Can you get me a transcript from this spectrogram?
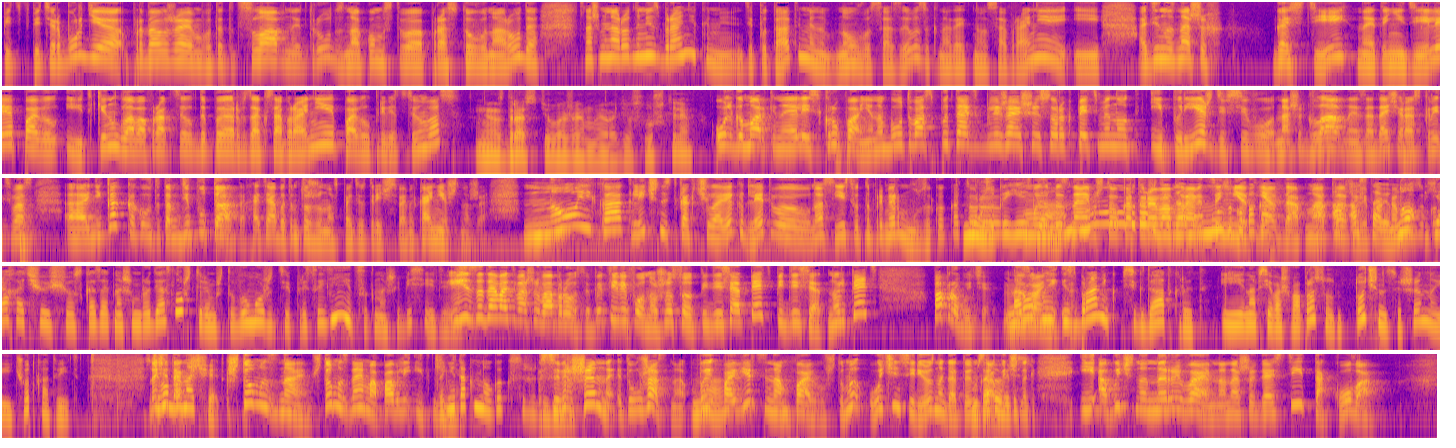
в Петербурге продолжаем вот этот славный труд знакомства простого народа с нашими народными избранниками, депутатами нового созыва законодательного собрания. И один из наших гостей на этой неделе Павел Иткин, глава фракции ЛДПР в ЗАГС Собрании. Павел, приветствуем вас. Здравствуйте, уважаемые радиослушатели. Ольга Маркина и Олеся Крупанина будут вас пытать в ближайшие 45 минут. И прежде всего, наша главная задача раскрыть вас э, не как какого-то там депутата, хотя об этом тоже у нас пойдет речь с вами, конечно же, но и как личность, как человека. Для этого у нас есть вот, например, музыка, которую музыка есть, мы, да. мы знаем, ну, что которая вам да, нравится. Нет, пока я, да, мы отложили оставим. пока Но музыку. я хочу еще сказать нашим радиослушателям, что вы можете присоединиться к нашей беседе. И задавать ваши вопросы по телефону 655 5005. Попробуйте. Народный избранник всегда открыт. И на все ваши вопросы он точно, совершенно и четко ответит. С Значит чего так, начать? Что мы знаем? Что мы знаем о Павле Иткине? Да не так много, к сожалению. Совершенно, это ужасно. Вы Да. поверьте нам, Павел, что мы очень серьезно готовимся Мы готовились. обычно. И обычно нарываем на наших гостей такого,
